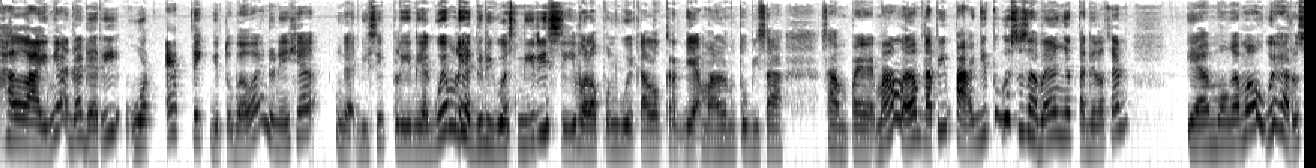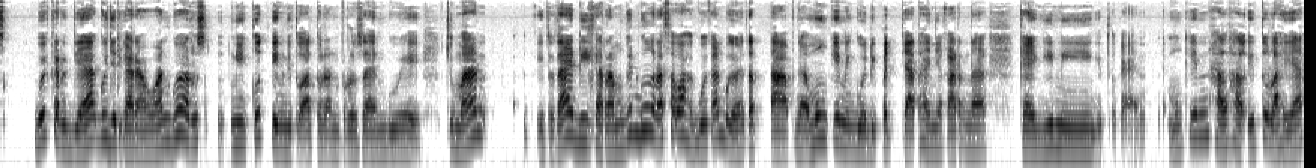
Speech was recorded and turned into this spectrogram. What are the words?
hal lainnya ada dari work ethic gitu. Bahwa Indonesia nggak disiplin. Ya gue melihat diri gue sendiri sih. Walaupun gue kalau kerja malam tuh bisa sampai malam tapi pagi tuh gue susah banget. Padahal kan ya mau nggak mau gue harus gue kerja gue jadi karyawan gue harus ngikutin gitu aturan perusahaan gue. Cuman itu tadi karena mungkin gue ngerasa wah gue kan pegawai tetap nggak mungkin nih gue dipecat hanya karena kayak gini gitu kan. Mungkin hal-hal itulah ya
